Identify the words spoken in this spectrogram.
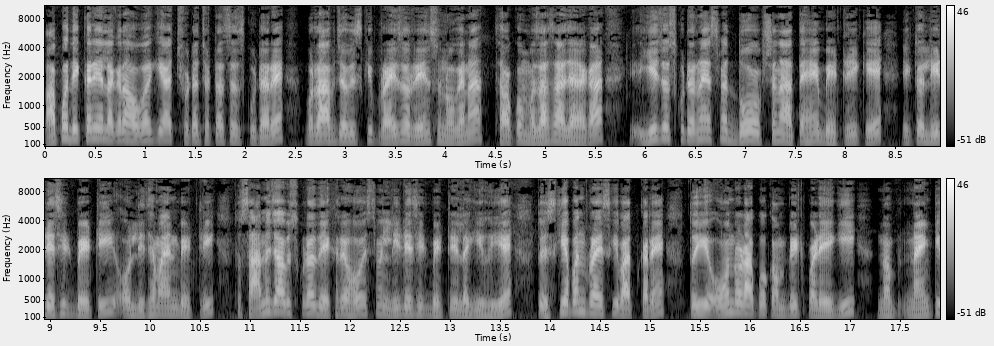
आपको देखकर ये लग रहा होगा कि आज छोटा छोटा सा स्कूटर है बट आप जब इसकी प्राइस और रेंज सुनोगे ना तो आपको मज़ा सा आ जाएगा। ये जो स्कूटर है, इसमें दो ऑप्शन आते हैं बैटरी के। एक तो लीड एसिड बैटरी और लिथियम आयन बैटरी। तो सामने जो आप स्कूटर देख रहे हो, इसमें लीड एसिड बैटरी लगी हुई है। तो इसकी अपन प्राइस की बात करें तो ये ऑन रोड आपको कंप्लीट पड़ेगी नाइन्टी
